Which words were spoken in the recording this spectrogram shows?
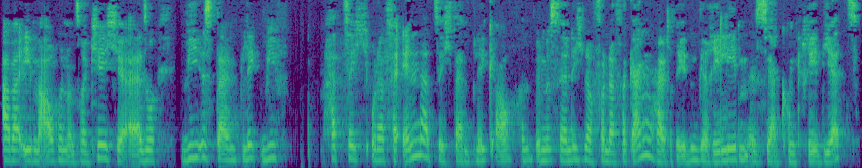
aber eben auch in unserer Kirche. Also wie ist dein Blick, wie hat sich oder verändert sich dein Blick auch? Wir müssen ja nicht nur von der Vergangenheit reden, wir leben es ja konkret jetzt.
